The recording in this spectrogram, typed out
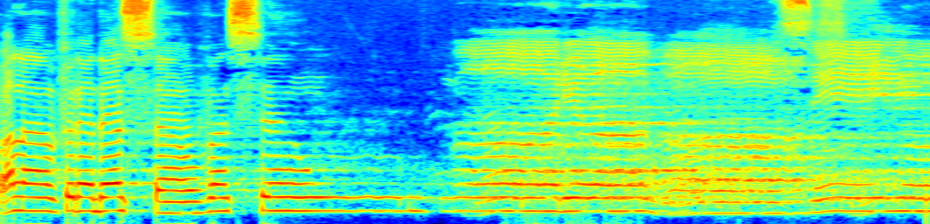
Palavra da salvação. Glória a vós, Senhor.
